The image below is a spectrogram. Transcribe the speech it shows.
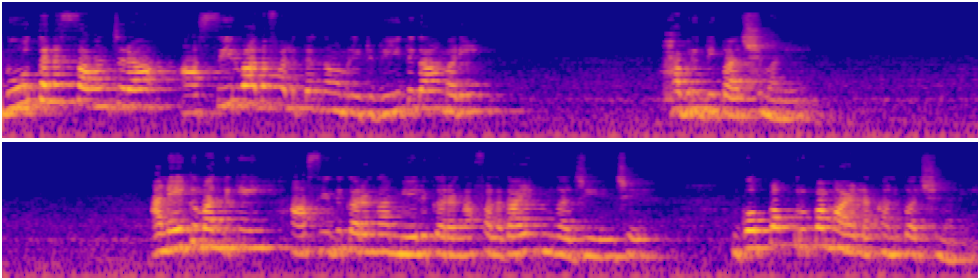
నూతన సంవత్సర ఆశీర్వాద ఫలితంగా మమ్మల్ని ఇటు రీతిగా మరి అభివృద్ధి పరచమని. అనేక మందికి ఆశీర్దికరంగా మేలుకరంగా ఫలదాయకంగా జీవించే గొప్ప కృప మా కనుపరచమని.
